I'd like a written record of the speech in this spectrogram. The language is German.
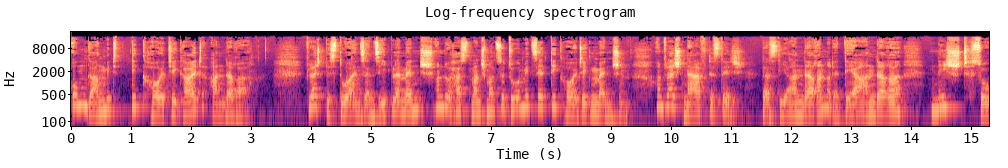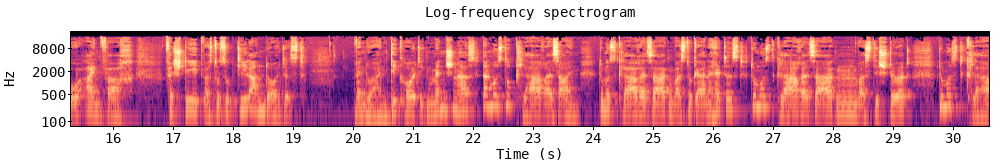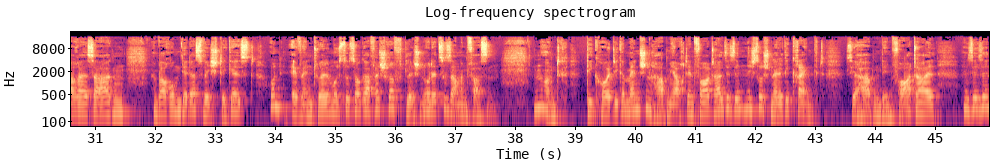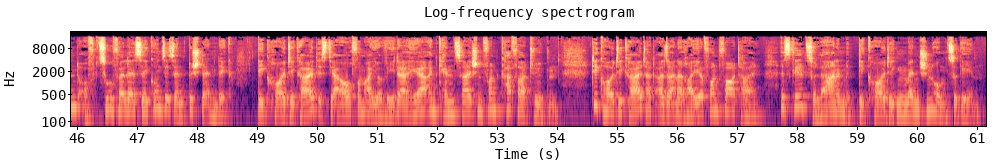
Umgang mit Dickhäutigkeit anderer. Vielleicht bist du ein sensibler Mensch und du hast manchmal zu tun mit sehr dickhäutigen Menschen. Und vielleicht nervt es dich, dass die anderen oder der andere nicht so einfach versteht, was du subtil andeutest. Wenn du einen dickhäutigen Menschen hast, dann musst du klarer sein. Du musst klarer sagen, was du gerne hättest. Du musst klarer sagen, was dich stört. Du musst klarer sagen, warum dir das wichtig ist. Und eventuell musst du sogar verschriftlichen oder zusammenfassen. Und dickhäutige Menschen haben ja auch den Vorteil, sie sind nicht so schnell gekränkt. Sie haben den Vorteil, sie sind oft zuverlässig und sie sind beständig. Dickhäutigkeit ist ja auch vom Ayurveda her ein Kennzeichen von Kapha-Typen. Dickhäutigkeit hat also eine Reihe von Vorteilen. Es gilt zu lernen, mit dickhäutigen Menschen umzugehen.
